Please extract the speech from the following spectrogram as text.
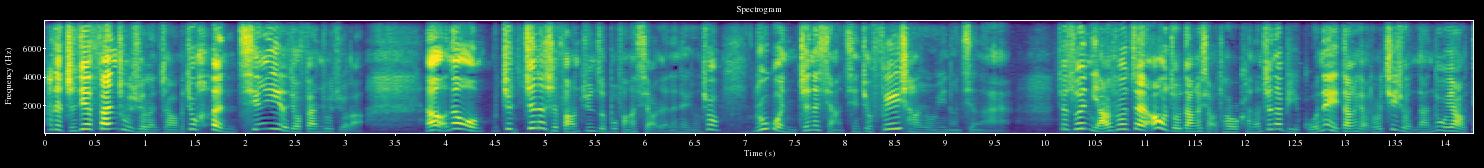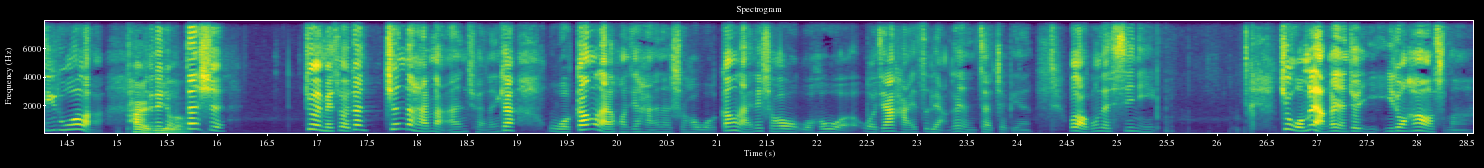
他就直接翻出去了，你知道吗？就很轻易的就翻出去了。然后，那我就真的是防君子不防小人的那种。就如果你真的想进，就非常容易能进来。就所以你要说在澳洲当个小偷，可能真的比国内当个小偷技术难度要低多了。就那种太低了，，但是，对，没错，但真的还蛮安全的。你看，我刚来黄金海岸的时候，我刚来那时候，我和我我家孩子两个人在这边，我老公在悉尼。就我们两个人就一一栋 house 嘛，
